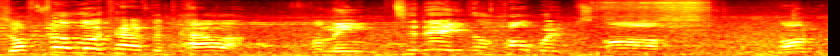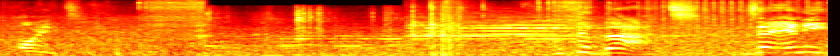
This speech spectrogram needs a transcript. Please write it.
So I felt like I have the power. I mean, today the hot whips are on point. Look at that. Is there any,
